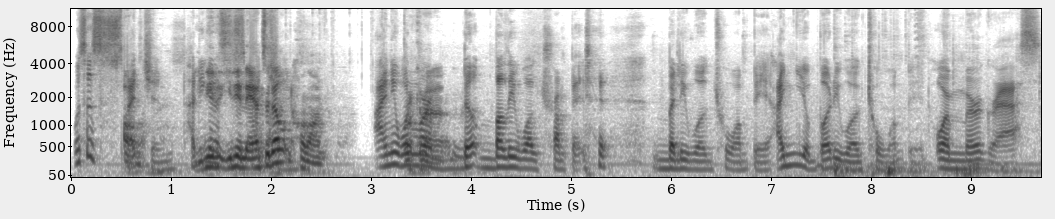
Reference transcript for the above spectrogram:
What's a suspension? How do you, you get need, a you need an antidote? Hold on. I need one Or more can I- bu- bullywug trumpet. bullywug trumpet. I need a bullywug trumpet or murgrass.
